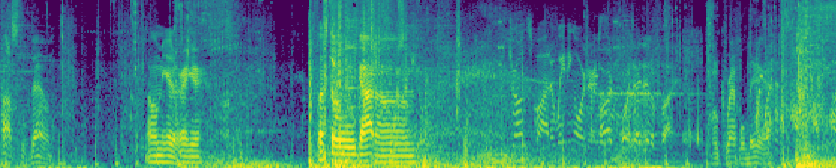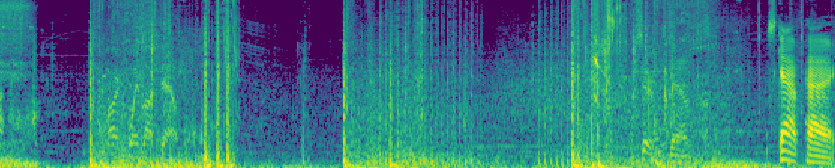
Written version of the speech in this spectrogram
Hostile down. Oh, let me hit it right here. Let's go. Got him. Drone squad awaiting orders. Hardpoint identified. I'm grappled there. Hardpoint locked down. Seraph's down. Scav pack.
